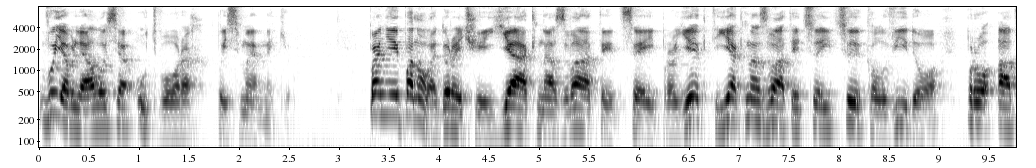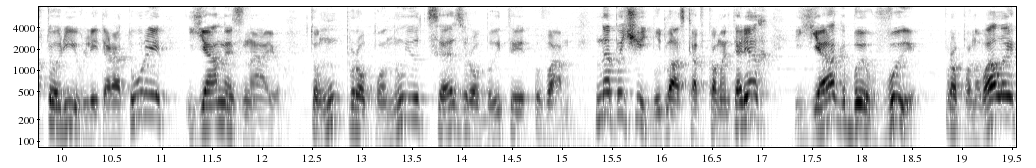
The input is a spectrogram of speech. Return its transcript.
виявлялося у творах письменників. Пані і панове, до речі, як назвати цей проєкт, як назвати цей цикл відео про авторів літератури, я не знаю. Тому пропоную це зробити вам. Напишіть, будь ласка, в коментарях, як би ви пропонували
